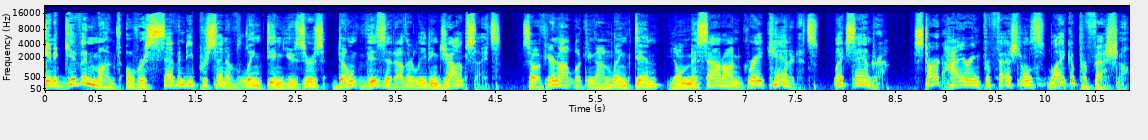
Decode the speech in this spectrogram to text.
In a given month, over 70% of LinkedIn users don't visit other leading job sites. So if you're not looking on LinkedIn, you'll miss out on great candidates like Sandra. Start hiring professionals like a professional.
